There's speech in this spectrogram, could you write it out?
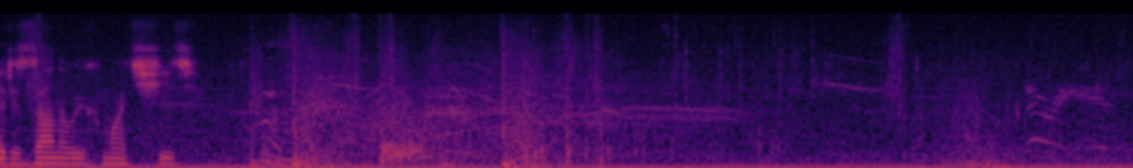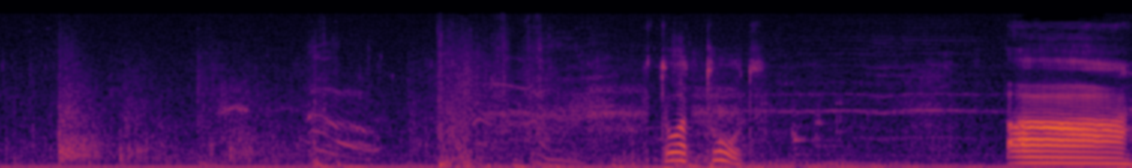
теперь заново их мочить. Кто тут? А -а -а.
